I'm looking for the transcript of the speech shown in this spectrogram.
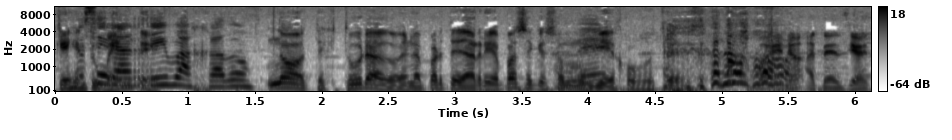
qué es ¿No en tu será mente? rebajado? No, texturado, en la parte de arriba. Pasa que son muy viejos ustedes. Bueno, atención.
